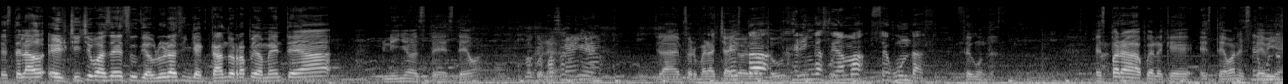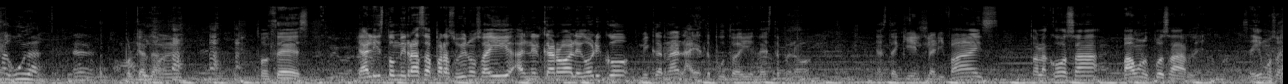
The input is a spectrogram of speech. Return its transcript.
De este lado, el Chichi va a hacer sus diabluras inyectando rápidamente a mi niño este, Esteban. Lo que pasa es que La enfermera Chayo Esta jeringa se llama segundas. Segundas. Es para, para que Esteban esté bien. agudas. Porque anda. Entonces, ya listos mi raza para subirnos ahí en el carro alegórico. Mi carnal, ah, ya te puto ahí el de este, pero ya está aquí el Clarifies, toda la cosa. Vámonos pues a darle. Seguimos ahí.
